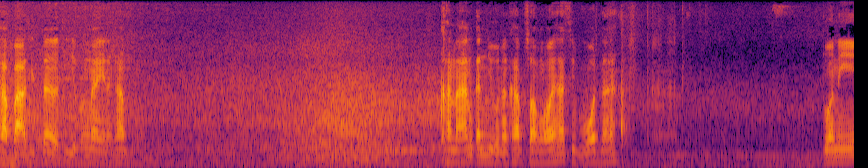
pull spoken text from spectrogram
คาปาซิเตอร์ที่อยู่ข้างในนะครับ ขนานกันอยู่นะครับ 250 โวลต์นะ ตัวนี้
